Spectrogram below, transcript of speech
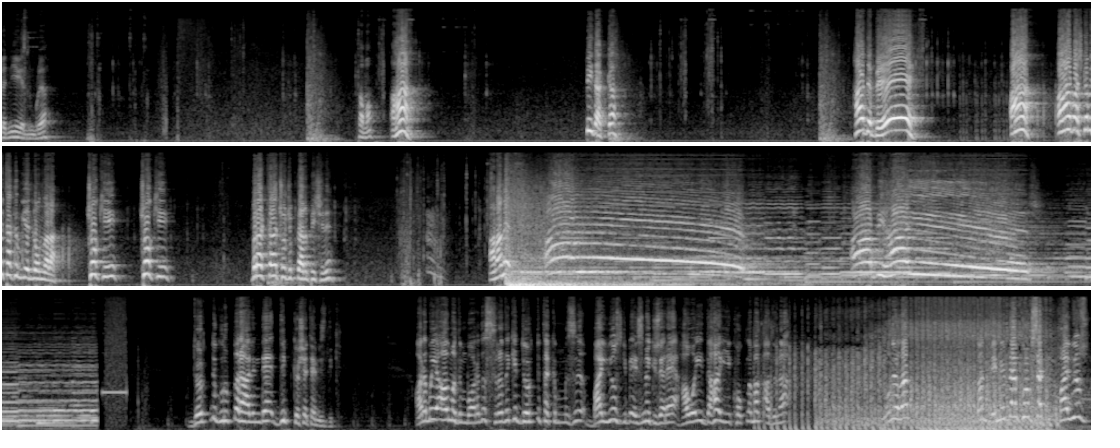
Ben niye geldim buraya? Tamam. Aha! Bir dakika. Hadi be! Aha! Aha başka bir takım geldi onlara. Çok iyi. Çok iyi. Bırak lan çocukların peşini. Ananı. Hayır! Dörtlü gruplar halinde dip köşe temizlik. Arabayı almadım bu arada. Sıradaki dörtlü takımımızı balyoz gibi ezmek üzere havayı daha iyi koklamak adına... Ne oluyor lan? Lan demirden korksak balyoz...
